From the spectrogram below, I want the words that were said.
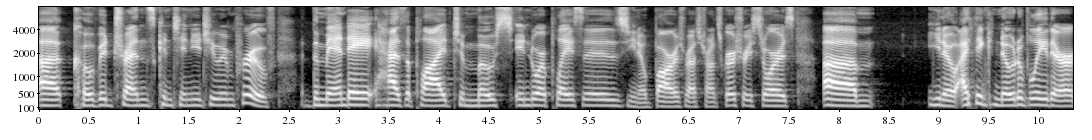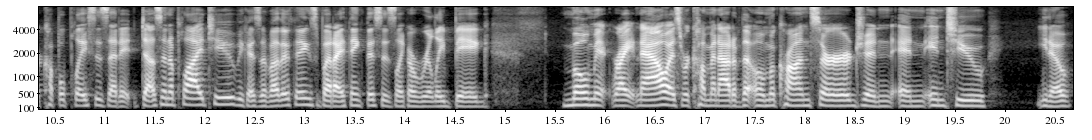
uh, COVID trends continue to improve. The mandate has applied to most indoor places, you know, bars, restaurants, grocery stores. Um, you know, I think notably there are a couple places that it doesn't apply to because of other things, but I think this is like a really big moment right now as we're coming out of the Omicron surge and and into, you know,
